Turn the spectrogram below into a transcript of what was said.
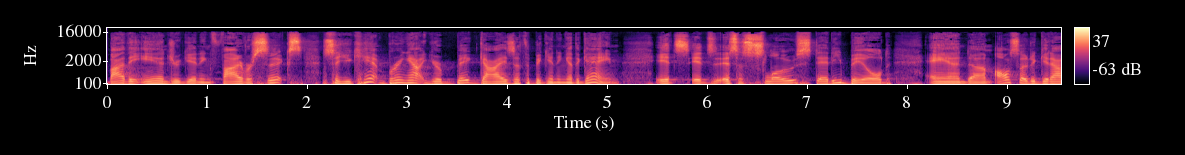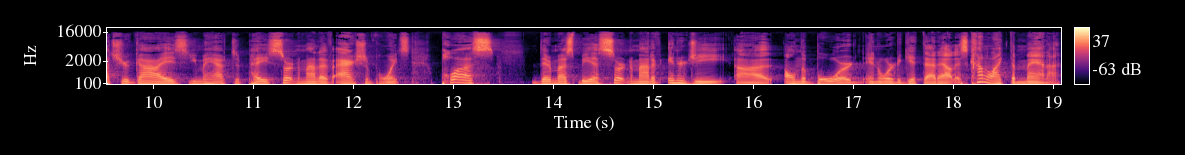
By the end, you're getting five or six. So you can't bring out your big guys at the beginning of the game. It's it's it's a slow, steady build. And um, also to get out your guys, you may have to pay a certain amount of action points plus there must be a certain amount of energy uh, on the board in order to get that out. It's kind of like the mana.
